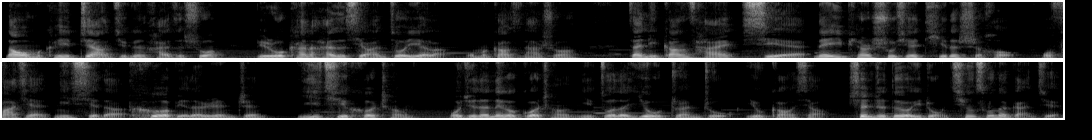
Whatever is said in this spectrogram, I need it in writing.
那我们可以这样去跟孩子说，比如看到孩子写完作业了，我们告诉他说，在你刚才写那一篇数学题的时候，我发现你写的特别的认真，一气呵成。我觉得那个过程你做的又专注又高效，甚至都有一种轻松的感觉。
